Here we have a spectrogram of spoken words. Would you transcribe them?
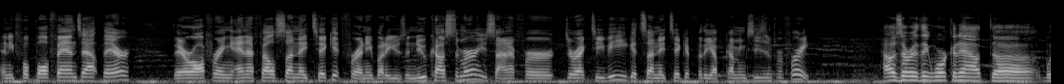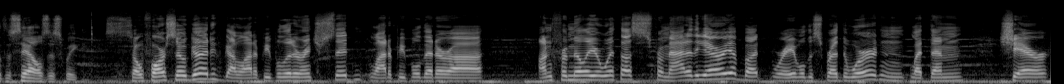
any football fans out there. They're offering NFL Sunday Ticket for anybody who's a new customer. You sign up for DirecTV, you get Sunday Ticket for the upcoming season for free. How's everything working out uh, with the sales this week? So far, so good. We've got a lot of people that are interested, a lot of people that are uh, unfamiliar with us from out of the area, but we're able to spread the word and let them share,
